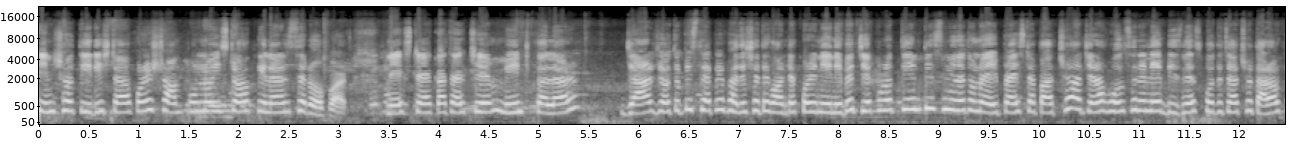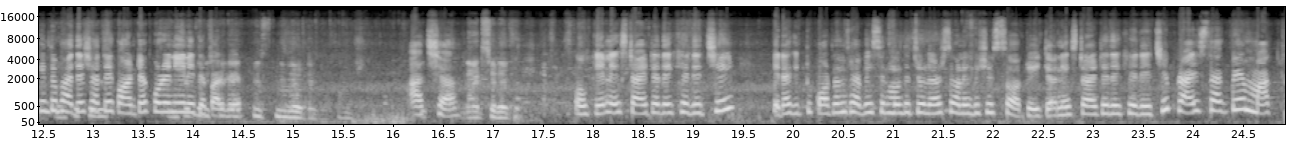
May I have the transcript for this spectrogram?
তিনশো টাকা করে সম্পূর্ণ স্টক ক্লিয়ারেন্সের অফার নেক্সট একা থাকছে মিন্ট কালার যার যত পিস লাগবে ভাইদের সাথে কন্ট্যাক্ট করে নিয়ে নেবে। যে কোনো তিন পিস নিলে তোমরা এই প্রাইসটা পাচ্ছ। আর যারা হোলসেলে নিয়ে বিজনেস করতে চাচ্ছ তারাও কিন্তু ভাইদের সাথে কন্ট্যাক্ট করে নিয়ে নিতে পারবে। আচ্ছা। ওকে নেক্সট আইটা দেখিয়ে দিচ্ছি। এটা একটু কটন ফ্যাব্রিক্সের মধ্যে চলে আসছে অনেক বেশি সফট এইটা। নেক্সট আইটা দেখিয়ে দিচ্ছি। প্রাইস থাকবে মাত্র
